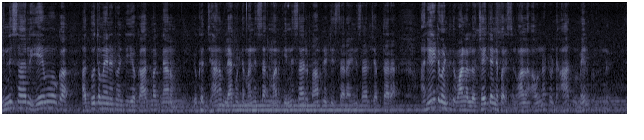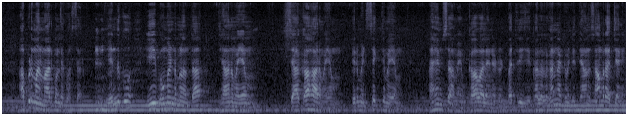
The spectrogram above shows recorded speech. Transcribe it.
ఇన్నిసార్లు ఏమో ఒక అద్భుతమైనటువంటి యొక్క ఆత్మజ్ఞానం యొక్క ధ్యానం లేకుంటే మనసా మనకి ఎన్నిసార్లు పాంప్లెట్ ఇస్తారా ఎన్నిసార్లు చెప్తారా అనేటువంటిది వాళ్ళల్లో చైతన్యపరుస్తుంది. వాళ్ళ ఉన్నటువంటి ఆత్మ మేలుకుంటున్నది అప్పుడు మన మార్గంలోకి వస్తారు. ఎందుకు? ఈ భూమండలం అంతా ధ్యానమయం శాకాహారమయం పిరమిడ్ శక్తిమయం అహింసామయం కావాలనేటువంటి పత్రిజీ కళలు కన్నటువంటి ధ్యాన సామ్రాజ్యాన్ని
